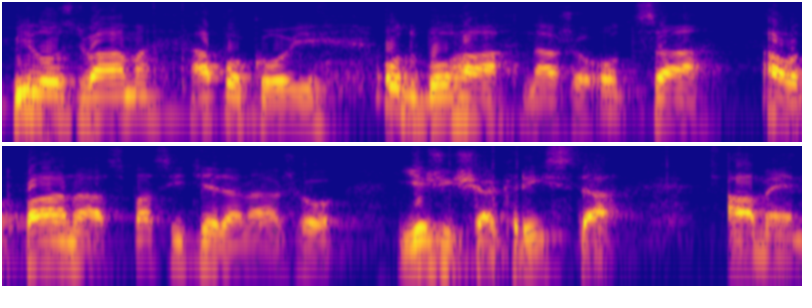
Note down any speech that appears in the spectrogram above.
Milosť vám a pokoj od Boha, nášho Otca a od Pána Spasiteľa nášho Ježiša Krista. Amen.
